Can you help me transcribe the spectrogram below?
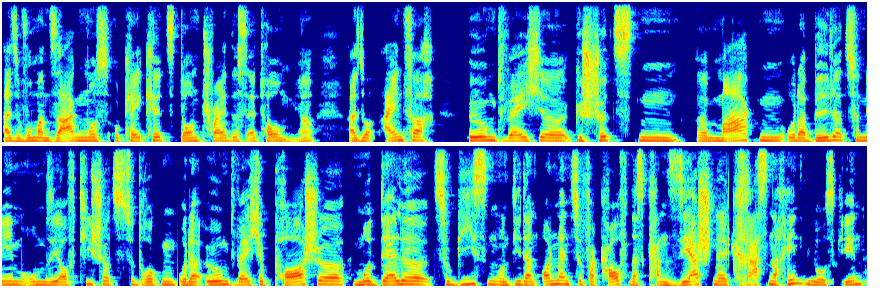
also wo man sagen muss, okay, Kids, don't try this at home, ja. Also einfach irgendwelche geschützten äh, Marken oder Bilder zu nehmen, um sie auf T-Shirts zu drucken oder irgendwelche Porsche-Modelle zu gießen und die dann online zu verkaufen. Das kann sehr schnell krass nach hinten losgehen.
